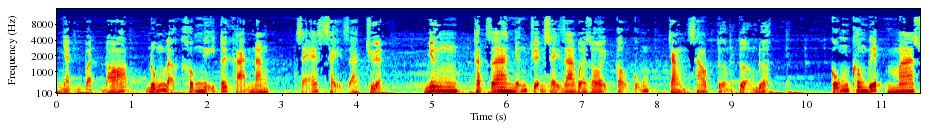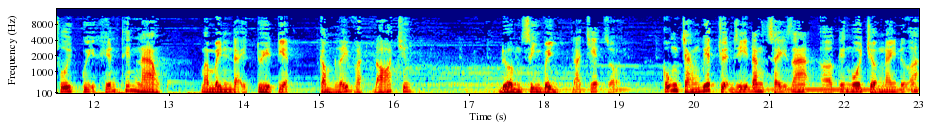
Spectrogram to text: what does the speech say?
nhận vật đó đúng là không nghĩ tới khả năng sẽ xảy ra chuyện. Nhưng thật ra những chuyện xảy ra vừa rồi, cậu cũng chẳng sao tưởng tượng được. Cũng không biết ma xui quỷ khiến thế nào mà mình lại tùy tiện cầm lấy vật đó chứ. Đường sinh bình đã chết rồi. Cũng chẳng biết chuyện gì đang xảy ra ở cái ngôi trường này nữa.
